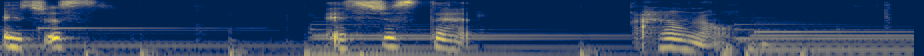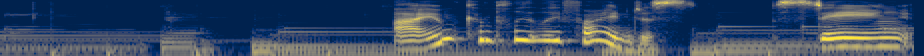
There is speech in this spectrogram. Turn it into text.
it's just it's just that I don't know. I am completely fine just staying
